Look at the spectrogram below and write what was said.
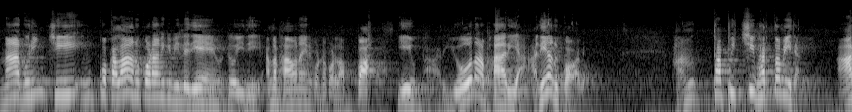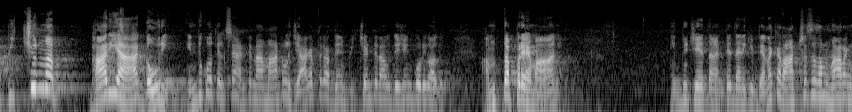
నా గురించి ఇంకొకలా అనుకోవడానికి వీల్లేదు. ఏమిటో ఇది అన్న భావన ఆయనకు ఉండకూడదు. అబ్బా ఏం భార్యో నా భార్య అని అనుకోవాలి. అంత పిచ్చి భర్త మీద ఆ పిచ్చున్న భార్య గౌరి. ఎందుకో తెలుసా? అంటే నా మాటలు జాగ్రత్తగా అర్థం పిచ్చి అంటే నా ఉద్దేశం ఇంకోటి కాదు. అంత ప్రేమ అని. ఎందుచేత అంటే దానికి వెనక రాక్షస సంహారం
